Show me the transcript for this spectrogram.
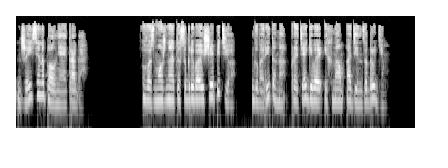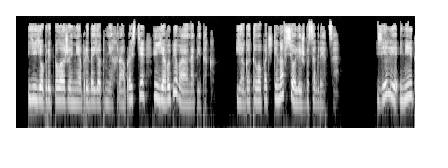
Джейси наполняет рога. «Возможно, это согревающее питье, говорит она, протягивая их нам один за другим. Ее предположение придает мне храбрости, и я выпиваю напиток. Я готова почти на все, лишь бы согреться. Зелье имеет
